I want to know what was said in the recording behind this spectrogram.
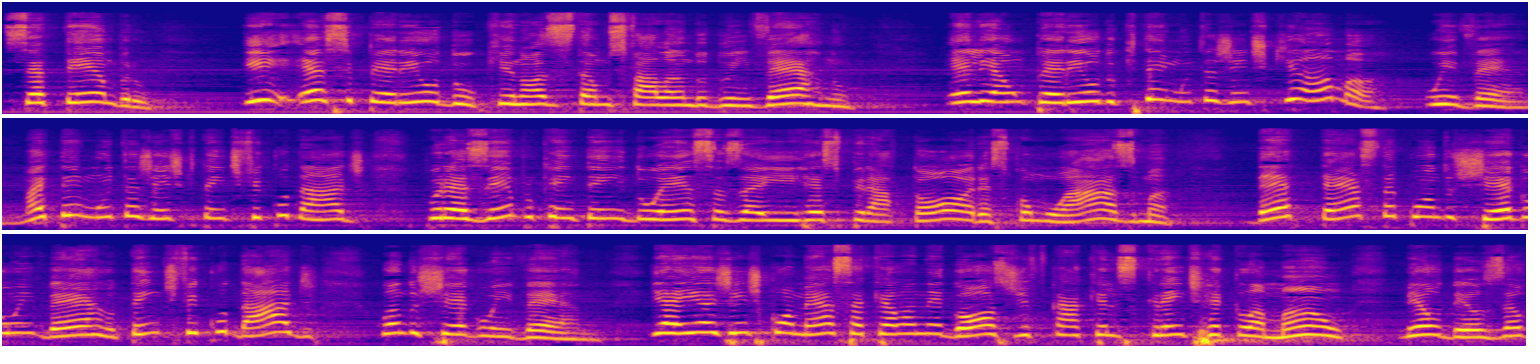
setembro. E esse período que nós estamos falando do inverno, ele é um período que tem muita gente que ama o inverno, mas tem muita gente que tem dificuldade. Por exemplo, quem tem doenças aí respiratórias, como asma, detesta quando chega o inverno, tem dificuldade quando chega o inverno. E aí a gente começa aquele negócio de ficar aqueles crentes reclamão, meu Deus, eu,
